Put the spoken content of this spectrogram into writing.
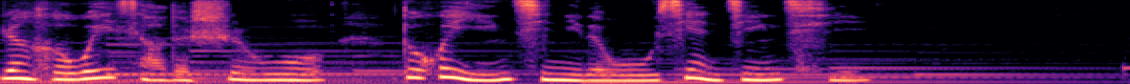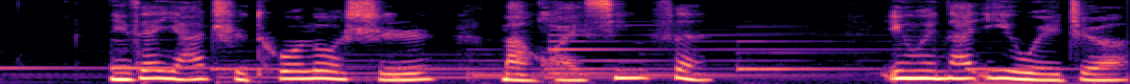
任何微小的事物都会引起你的无限惊奇。你在牙齿脱落时满怀兴奋，因为那意味着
